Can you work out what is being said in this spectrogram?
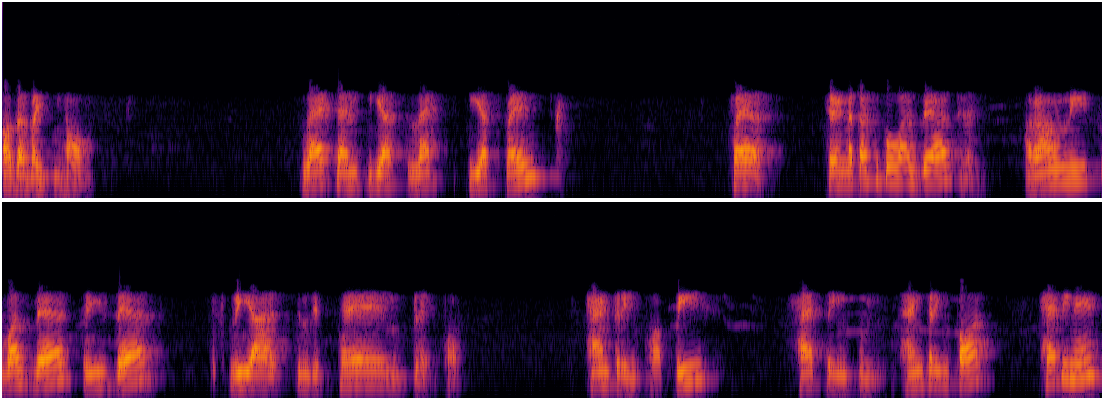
otherwise no. Lakhs and years, lakhs years spent, where Hiranyakashipu was there, Ravani was there, there, we are in the same platform, hankering for peace, hankering, hankering for happiness,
